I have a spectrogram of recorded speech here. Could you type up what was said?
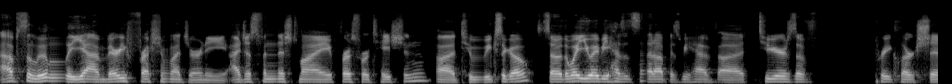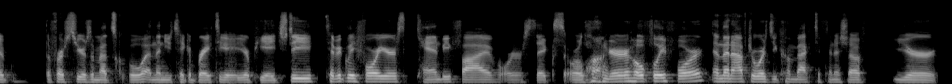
Absolutely. Yeah, I'm very fresh in my journey. I just finished my first rotation uh, two weeks ago. So the way UAB has it set up is we have uh, two years of pre-clerkship, the first two years of med school, and then you take a break to get your PhD. Typically, four years can be five or six or longer, hopefully four. And then afterwards, you come back to finish off your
